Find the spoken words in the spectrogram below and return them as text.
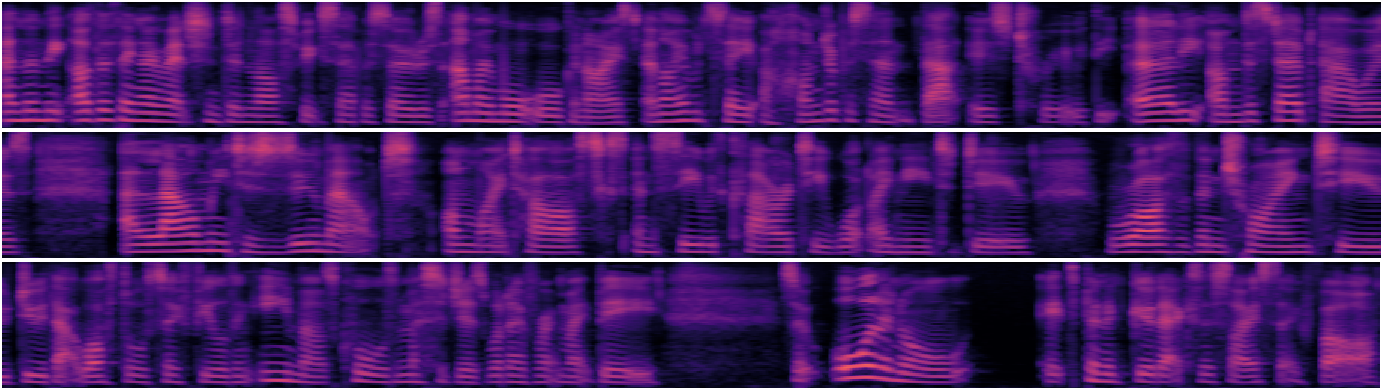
and then the other thing I mentioned in last week's episode was, Am I more organized? And I would say 100% that is true. The early, undisturbed hours allow me to zoom out on my tasks and see with clarity what I need to do rather than trying to do that whilst also fielding emails, calls, messages, whatever it might be. So, all in all, it's been a good exercise so far.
